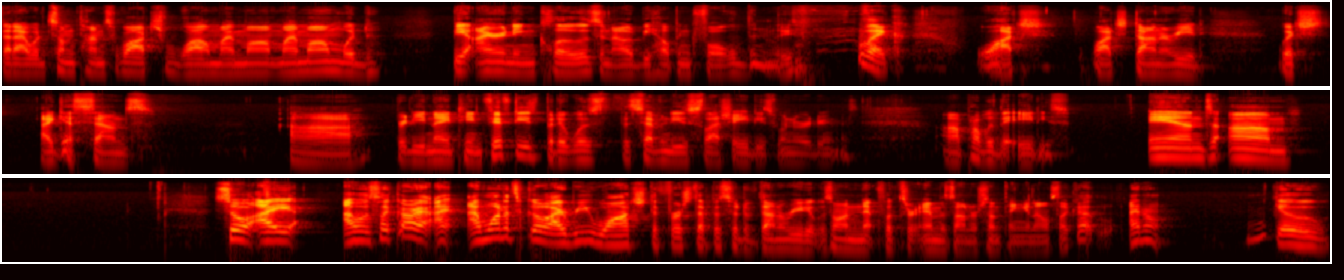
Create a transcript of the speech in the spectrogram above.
that I would sometimes watch while my mom my mom would be ironing clothes and I would be helping fold and we like watch watch Donna Reed, which I guess sounds uh, pretty 1950s, but it was the 70s slash 80s when we were doing this, uh, probably the 80s, and um, so I I was like, all right, I, I wanted to go. I rewatched the first episode of Donna Reed. It was on Netflix or Amazon or something, and I was like, I, I don't go.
